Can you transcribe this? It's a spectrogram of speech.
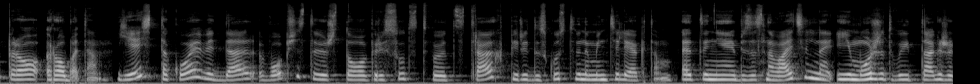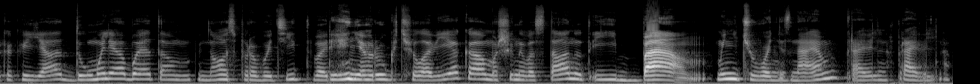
про робота. Есть такое ведь, да, в обществе, что присутствует страх перед искусственным интеллектом. Это не безосновательно, и, может, вы так же, как и я, думали об этом. Нас поработит творение рук человека, машины восстанут, и бам! Мы ничего не знаем. Правильно, правильно.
